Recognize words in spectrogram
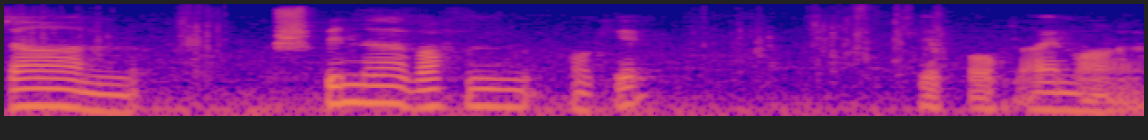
Dann Spinne, Waffen. Okay. Hier braucht einmal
